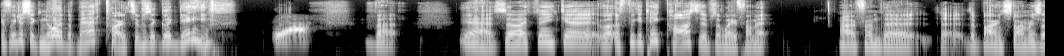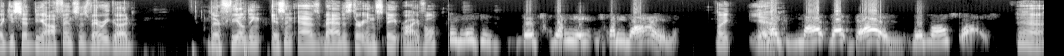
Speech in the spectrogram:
if we just ignored the bad parts, it was a good game. yeah. But yeah, so I think uh, well, if we could take positives away from it, uh, from the, the the Barnstormers, like you said, the offense was very good. Their fielding isn't as bad as their in-state rival. They're 28 and 29. Like yeah. They're like not that bad with loss wise. Yeah.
